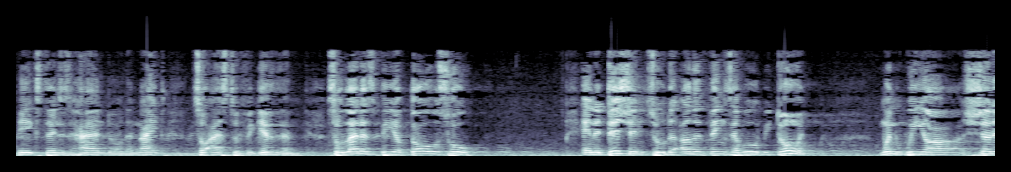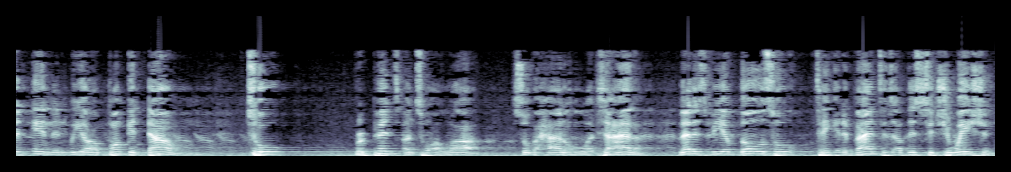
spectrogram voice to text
He extends His hand during the night so as to forgive them. So let us be of those who, in addition to the other things that we will be doing, when we are shut in and we are bunkered down, to repent unto Allah subhanahu wa ta'ala. Let us be of those who take advantage of this situation.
